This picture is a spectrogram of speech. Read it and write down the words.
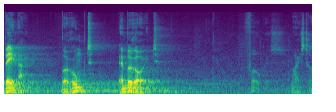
Bela. Beroemd en berooid. Focus, maestro.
